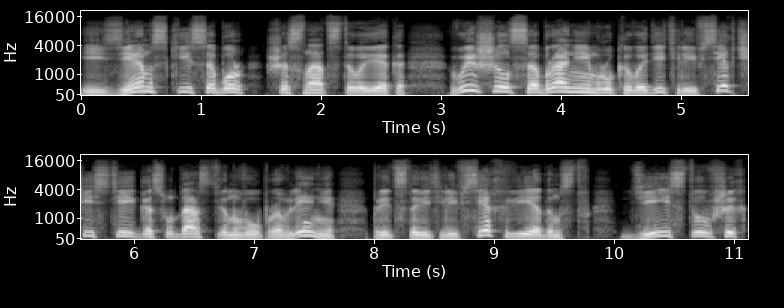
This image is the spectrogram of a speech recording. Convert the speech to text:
И Земский собор XVI века вышел собранием руководителей всех частей государственного управления, представителей всех ведомств, действовавших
